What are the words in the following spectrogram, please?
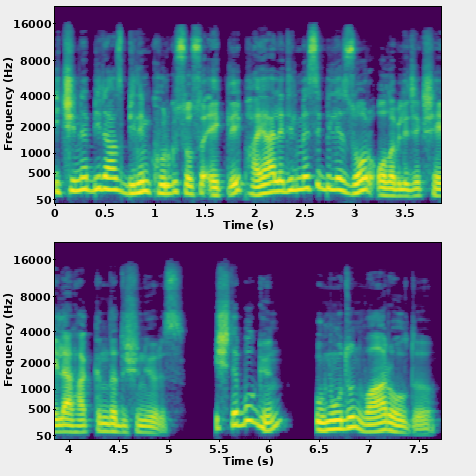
içine biraz bilim kurgu sosu ekleyip hayal edilmesi bile zor olabilecek şeyler hakkında düşünüyoruz. İşte bugün umudun var olduğu,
